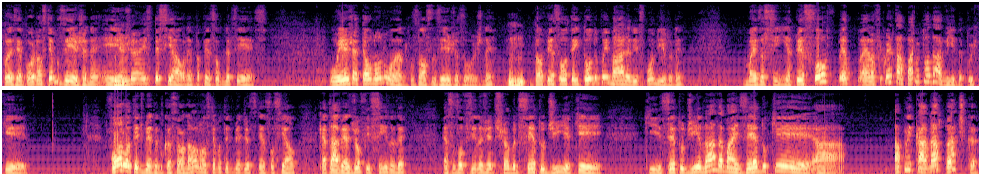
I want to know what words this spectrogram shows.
por exemplo, hoje nós temos EJA, né? EJA é especial, né? Para pessoa com deficiência. O EJA é até o nono ano, os nossos EJAs hoje, né? Uhum. Então a pessoa tem todo o primário ali disponível, né? Mas assim, a pessoa é- ela frequenta a PAI por toda a vida, porque fora o atendimento educacional, nós temos atendimento de assistência social, que é através de oficina, né? Essas oficinas a gente chama de centro-dia, que, que centro-dia nada mais é do que a, aplicar na prática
